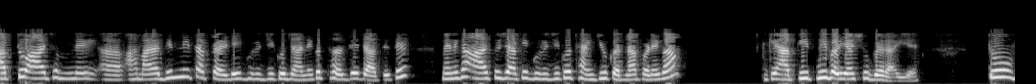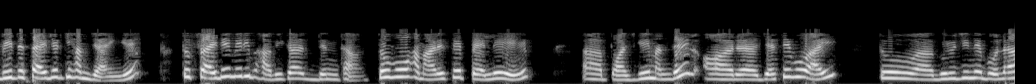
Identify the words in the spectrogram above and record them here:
अब तो आज हमने आ, हमारा दिन नहीं था फ्राइडे गुरुजी को जाने को थर्सडे जाते थे। मैंने कहा आज तो जाके गुरुजी को थैंक यू करना पड़ेगा कि आपकी इतनी बढ़िया शुगर आई है। तो वी डिसाइडेड कि हम जाएँगे। तो फ्राइडे मेरी भाभी का दिन था। तो वो हमारे से पहले पहुँच गई मंदिर और जैसे वो आई तो गुरुजी ने बोला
